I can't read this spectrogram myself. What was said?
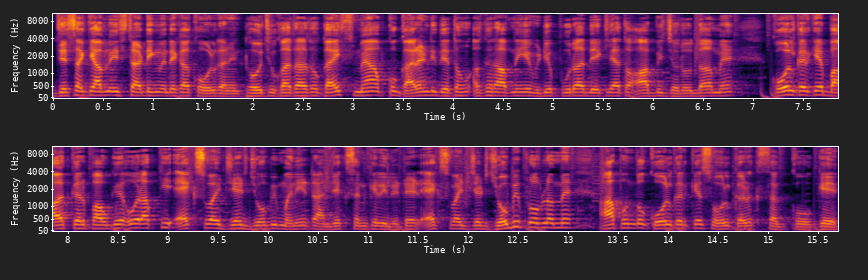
जैसा कि आपने स्टार्टिंग में देखा कॉल कनेक्ट हो चुका था। तो गाइस मैं आपको गारंटी देता हूँ, अगर आपने ये वीडियो पूरा देख लिया तो आप भी जरोदा में कॉल करके बात कर पाओगे और आपकी एक्स वाई जेड जो भी मनी ट्रांजैक्शन के रिलेटेड एक्स वाई जेड जो भी प्रॉब्लम है, आप उनको कॉल करके सोल्व कर सकोगे।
